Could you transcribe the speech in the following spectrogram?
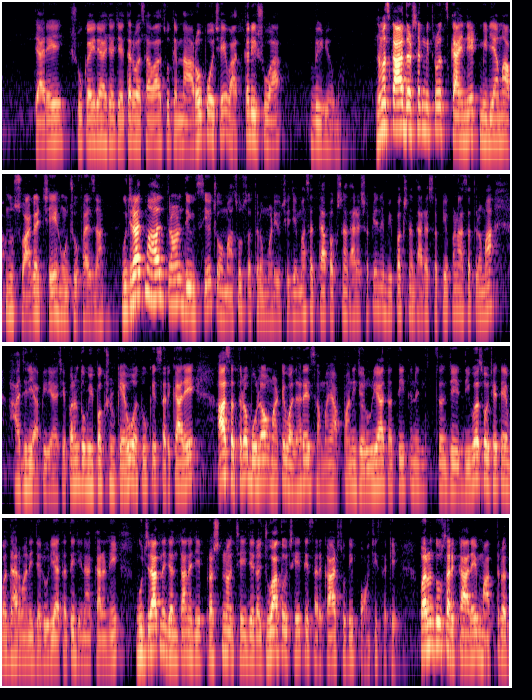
ત્યારે શું કહી રહ્યા છે ચેતર વસાવા? શું તેમના આરોપો છે? વાત કરીશું આ વિડીયોમાં. નમસ્કાર દર્શક મિત્રો સ્કાયનેટ મીડિયામાં આપનું સ્વાગત છે. હું છું ફૈઝાન. ગુજરાતમાં હાલ ત્રણ દિવસીય ચોમાસું સત્ર મળ્યું છે, જેમાં સત્તા પક્ષના ધારાસભ્ય અને વિપક્ષના ધારાસભ્ય પણ આ સત્રમાં હાજરી આપી રહ્યા છે. પરંતુ વિપક્ષનું કહેવું હતું કે સરકારે આ સત્ર બોલાવવા માટે વધારે સમય આપવાની જરૂરિયાત હતી. તેને જે દિવસો છે તે વધારવાની જરૂરિયાત હતી, જેના કારણે ગુજરાતની જનતાને જે પ્રશ્ન છે, જે રજૂઆતો છે, તે સરકાર સુધી પહોંચી શકે. પરંતુ સરકારે માત્ર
